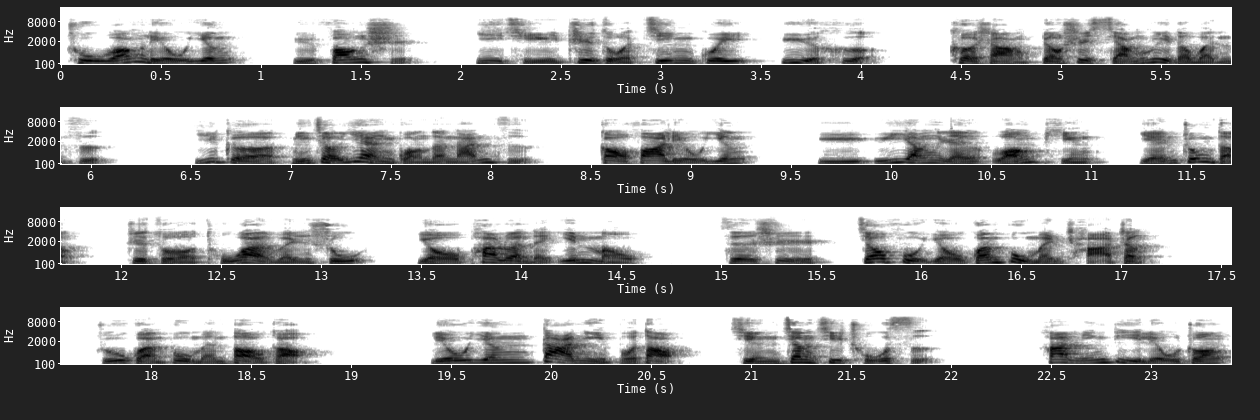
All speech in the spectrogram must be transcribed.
楚王刘英与方士一起制作金龟玉鹤。刻上表示祥瑞的文字。一个名叫燕广的男子告发刘英与渔阳人王平、严忠等制作图案文书，有叛乱的阴谋。此事交付有关部门查证。主管部门报告，刘英大逆不道，请将其处死。汉明帝刘庄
